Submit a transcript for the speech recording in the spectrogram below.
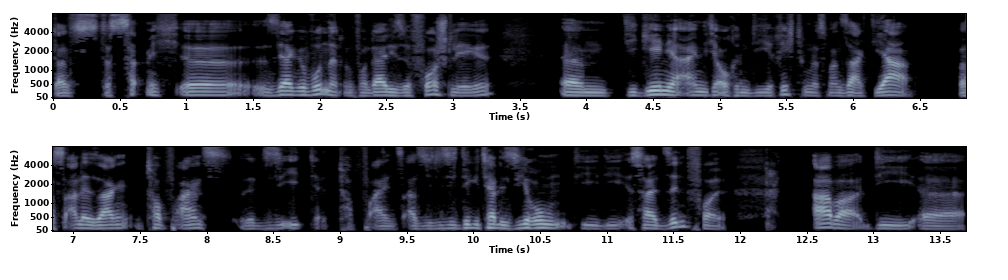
das, das hat mich äh, sehr gewundert und von daher diese Vorschläge, ähm, die gehen ja eigentlich auch in die Richtung, dass man sagt, ja, was alle sagen, Top 1, äh, diese Top 1, also diese Digitalisierung, die, die ist halt sinnvoll. Aber die äh,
